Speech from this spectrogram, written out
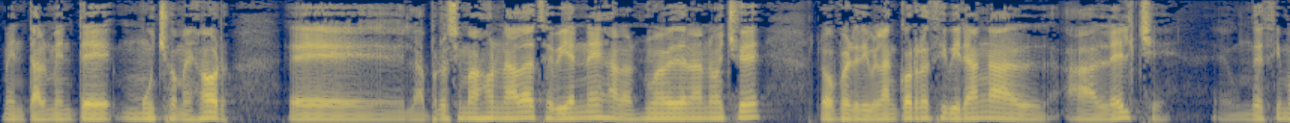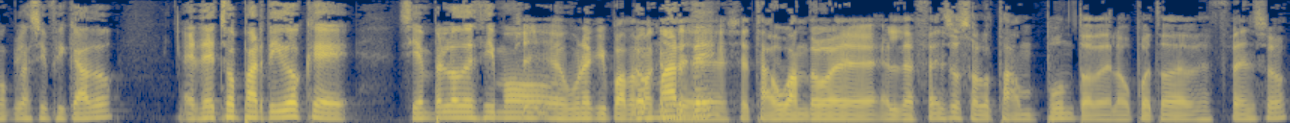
mentalmente mucho mejor. Eh, la próxima jornada, este viernes a las 9 de la noche, los verdiblancos recibirán al, al Elche, eh, un décimo clasificado. Es de estos partidos que siempre lo decimos Sí, es un equipo los además que se, martes. se está jugando el, el descenso, solo está a un punto de los puestos de descenso.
